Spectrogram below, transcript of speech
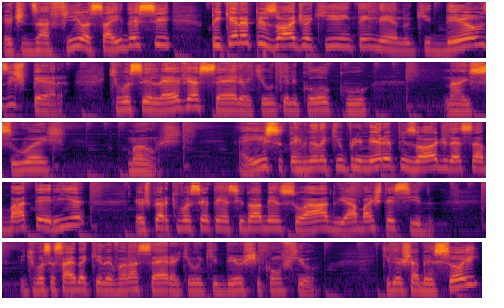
Eu te desafio a sair desse pequeno episódio aqui entendendo que Deus espera que você leve a sério aquilo que ele colocou nas suas mãos. É isso, terminando aqui o primeiro episódio dessa bateria. Eu espero que você tenha sido abençoado e abastecido e que você saia daqui levando a sério aquilo que Deus te confiou. Que Deus te abençoe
